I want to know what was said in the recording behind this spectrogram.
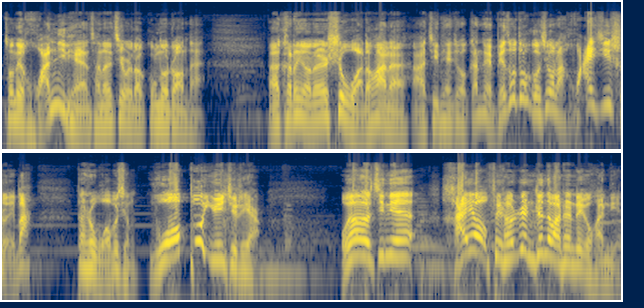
总得缓几天才能进入到工作状态。啊，可能有的人是我的话呢，啊，今天就干脆别做脱口秀了，划一集水吧。但是我不行，我不允许这样，我要今天还要非常认真的完成这个环节，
